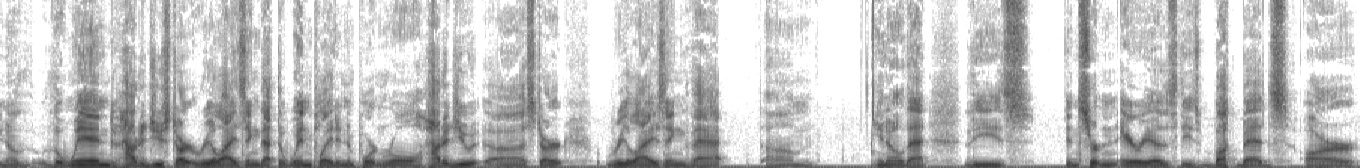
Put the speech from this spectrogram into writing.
you know the wind how did you start realizing that the wind played an important role how did you uh, start realizing that um, you know that these in certain areas these buck beds are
